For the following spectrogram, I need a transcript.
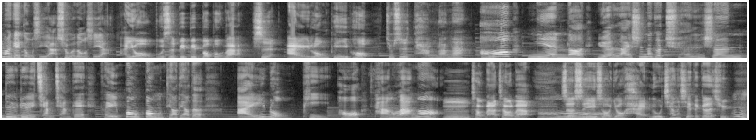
马给东西呀？什么东西呀？哎呦，不是哔哔啵啵啦，是爱龙 people，就是螳螂啊！哦，念了，原来是那个全身绿绿强强的，可以蹦蹦跳跳的矮龙。皮婆螳螂哦，嗯，错啦错哦，这是一首由海陆枪写的歌曲，嗯，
